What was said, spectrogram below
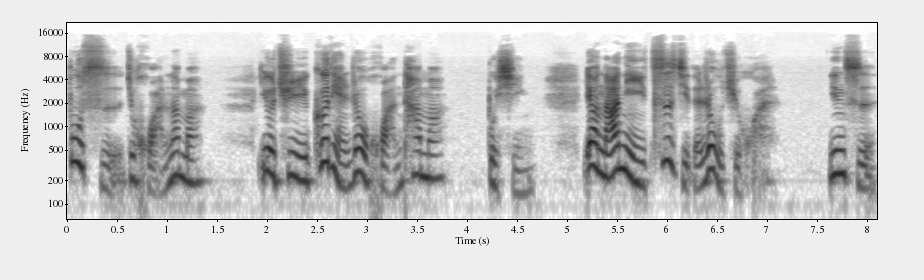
不死就还了吗？又去割点肉还他吗？不行，要拿你自己的肉去还。因此，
